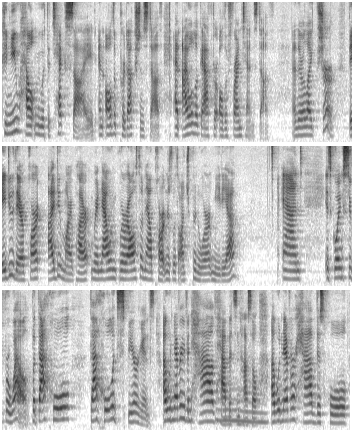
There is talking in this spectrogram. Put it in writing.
Can you help me with the tech side and all the production stuff? And I will look after all the front end stuff. And they're like, sure. They do their part. I do my part. We're now we're also now partners with Entrepreneur Media, and it's going super well. But that whole that whole experience, I would never even have habits and hustle. Mm. I would never have this whole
